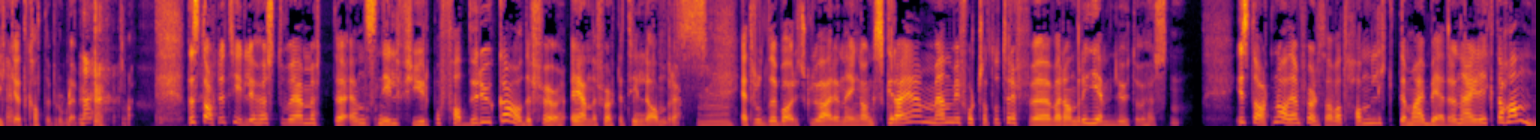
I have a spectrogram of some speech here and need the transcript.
ikke et katteproblem. Det startet tidlig i høst hvor jeg møtte en snill fyr på fadderuka, og det ene førte til det andre. Jeg trodde det bare skulle være en engangsgreie, men vi fortsatte å treffe hverandre jevnlig utover høsten. I starten hadde jeg en følelse av at han likte meg bedre enn jeg likte han,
